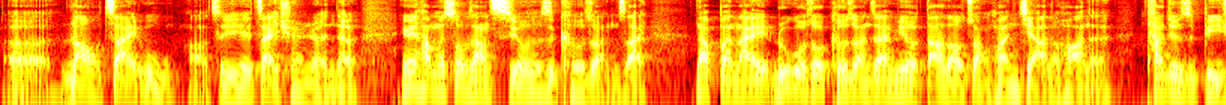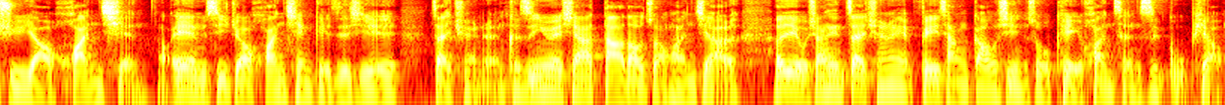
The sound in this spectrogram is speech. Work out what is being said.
呃老债务啊，这些债权人呢，因为他们手上持有的是可转债。那本来如果说可转债没有达到转换价的话呢，他就是必须要还钱，AMC 就要还钱给这些债权人。可是因为现在达到转换价了，而且我相信债权人也非常高兴，说可以换成是股票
